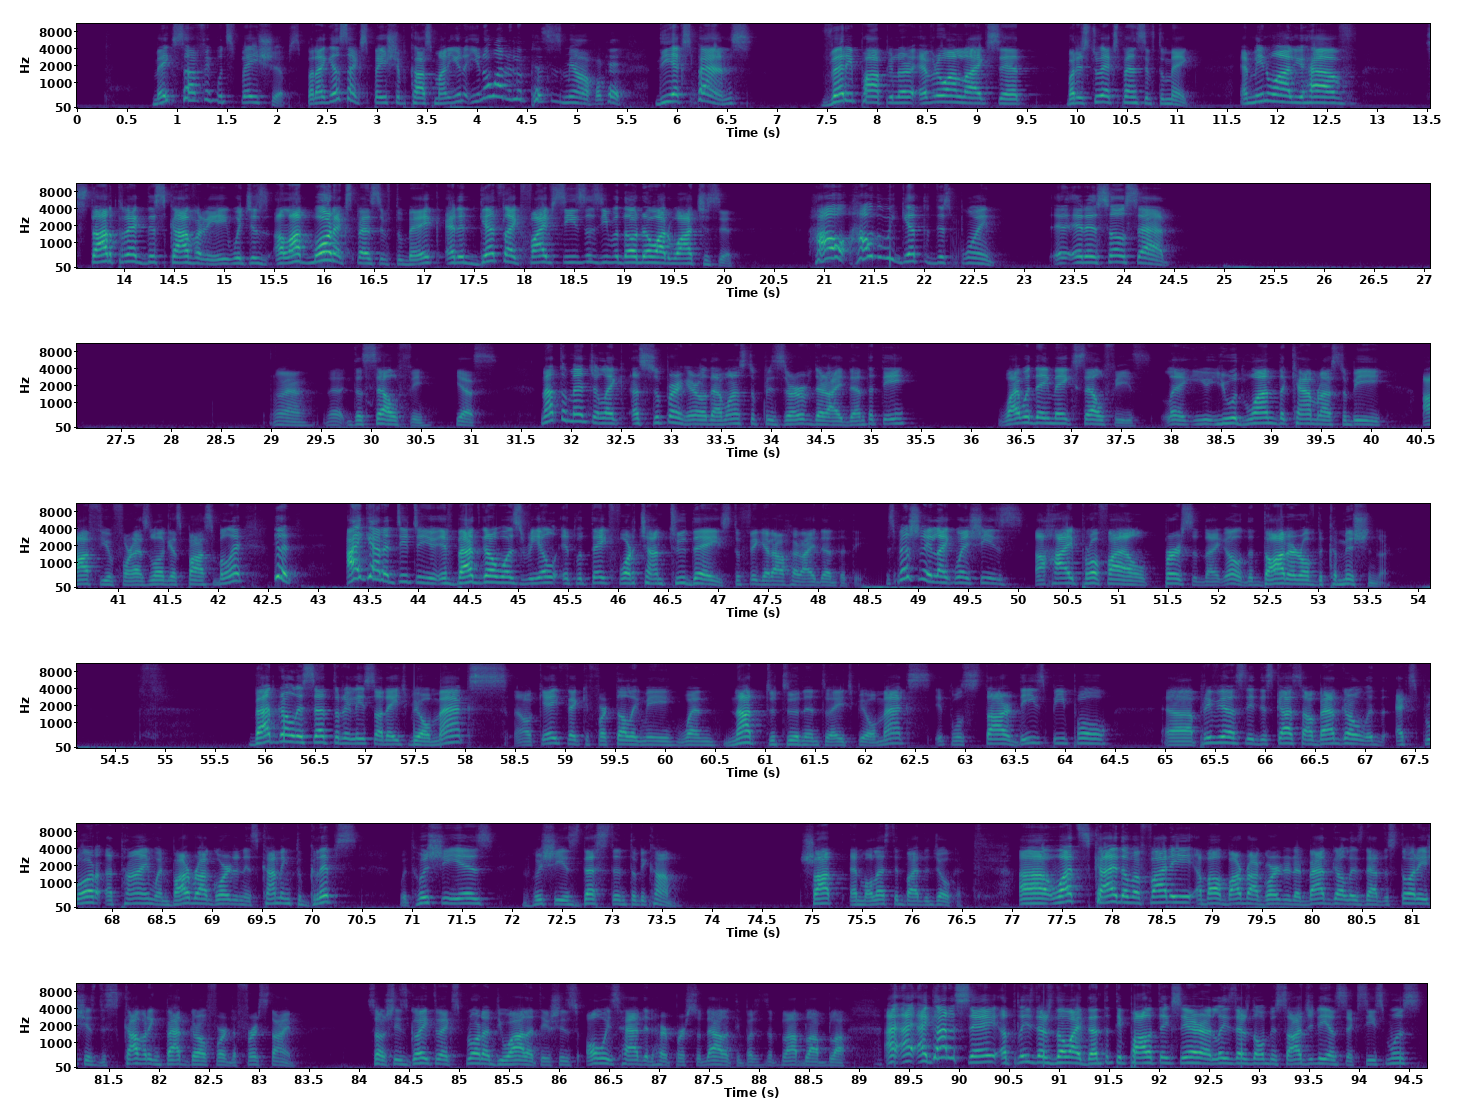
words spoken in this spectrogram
Make something with spaceships. But I guess like spaceship costs money. You know, you know what really pisses me off? Okay. The Expanse, very popular, everyone likes it, but it's too expensive to make. And meanwhile, you have Star Trek Discovery, which is a lot more expensive to make, and it gets like five seasons even though no one watches it. How how do we get to this point? it, it is so sad. Yeah, the, selfie. Yes. Not to mention, like, a superhero that wants to preserve their identity. Why would they make selfies? Like, you, you would want the cameras to be off you for as long as possible. Like, dude, I guarantee to you, if Batgirl was real, it would take 4chan two days to figure out her identity. Especially, like, when she's a high-profile person, like, oh, the daughter of the commissioner. Batgirl is set to release on HBO Max. Okay, thank you for telling me when not to tune into HBO Max. It will star these people. Uh, previously discussed how Batgirl would explore a time when Barbara Gordon is coming to grips with who she is and who she is destined to become. Shot and molested by the Joker. Uh, what's kind of a funny about Barbara Gordon and Batgirl is that the story she's discovering Batgirl for the first time. So she's going to explore a duality she's always had in her personality, but it's a blah blah blah. I, I, I gotta say, at least there's no identity politics here. At least there's no misogyny and sexismus.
